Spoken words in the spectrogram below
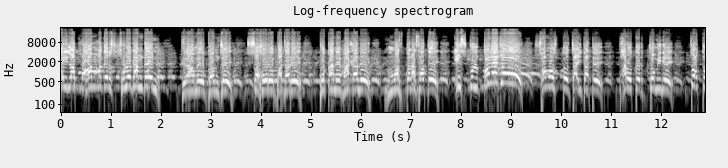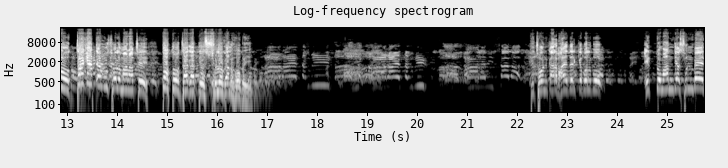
আই লাভ মোহাম্মদের স্লোগান দেন গ্রামে, গঞ্জে, শহরে, বাজারে, দোকানে, মাকানে, মাদ্রাসাতে, স্কুল, কলেজে, সমস্ত জায়গাতে, ভারতের জমিনে যত জায়গাতে মুসলমান আছে, তত জায়গাতে স্লোগান হবে। পিছনকার ভাইদেরকে বলব, একটু মান দিয়ে শুনবেন।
